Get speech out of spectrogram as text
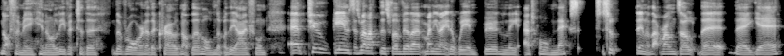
not for me. You know, leave it to the the roar and other crowd, not the holding up of the iPhone. Um, two games as well after this for Villa, Man United away and Burnley at home next. So you know that rounds out their their year.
